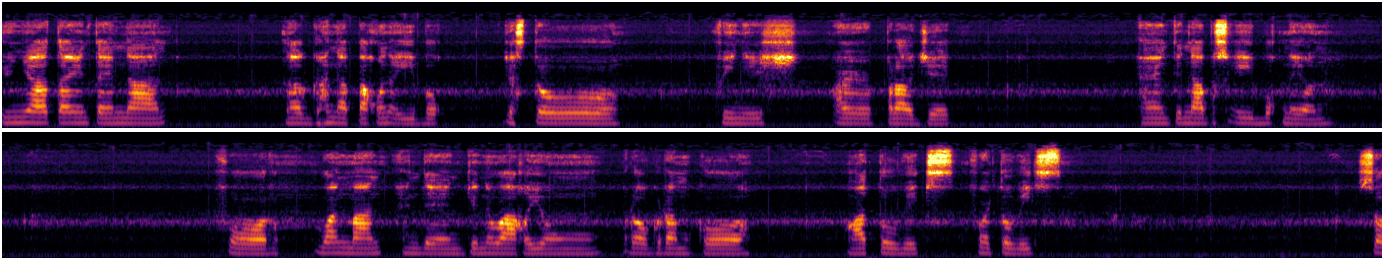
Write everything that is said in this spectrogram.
yun yata yung time na naghanap ako ng ebook just to finish our project. And tinapos yung ebook na yun for 1 month. And then ginawa ko yung program ko mga 2 weeks for 2 weeks. So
